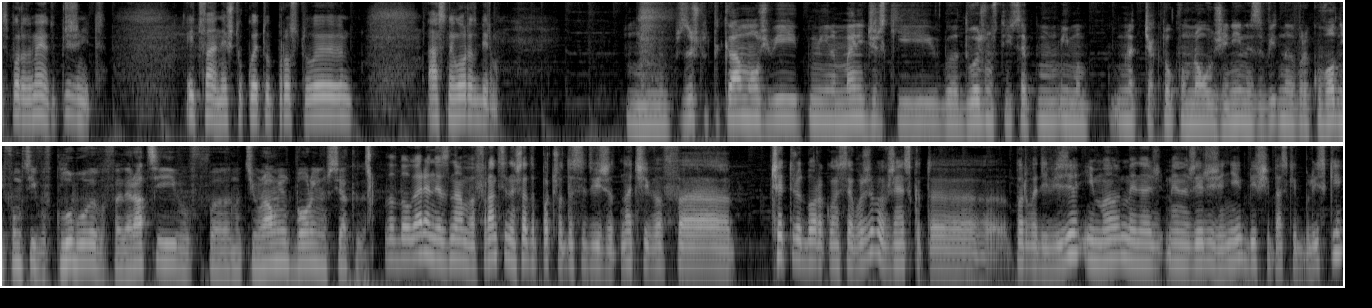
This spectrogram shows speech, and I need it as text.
споразумението при жените. И това е нещо, което просто е аз не го разбирам. Също така, може би и на менеджерски длъжности все има не чак толкова много жени на ръководни функции в клубове, в федерации, в национални отбори, навсякъде. В България не знам, във Франция нещата почват да се движат. Значи в четири отбора, ако не се лъжа, в женската първа дивизия има менажери жени, бивши баскетболистки.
